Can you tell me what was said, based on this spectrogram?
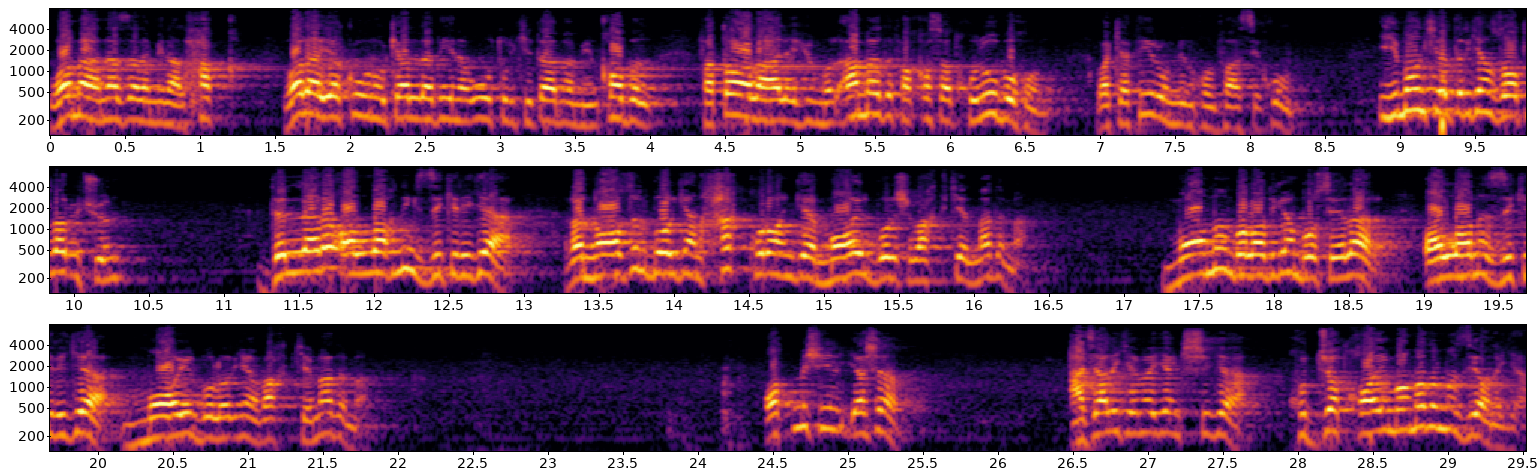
wa ma nazala minal haqq wa la yakunu kallazina utul kitaba min qabl fatala alayhimul amad faqasat qulubuhum va kathirun minhum fasiqun. Iymon keltirgan zotlar uchun dillari Allohning zikriga va nozil bo'lgan haq Qur'onga moyil bo'lish vaqti kelmadimi? Mo'min bo'ladigan bo'lsanglar, Allohning zikriga moyil bo'ladigan vaqt kelmadimi? 60 yil yashab ajali kelmagan kishiga hujjat qoyim bo'lmadimi ziyoniga?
